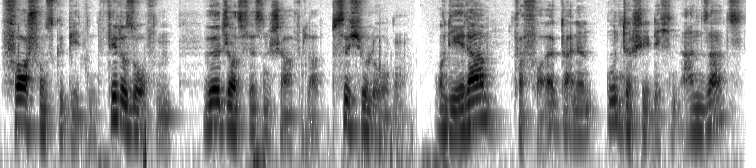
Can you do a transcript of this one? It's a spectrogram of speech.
Forschungsgebieten, Philosophen, Wirtschaftswissenschaftler, Psychologen. Und jeder verfolgt einen unterschiedlichen Ansatz,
